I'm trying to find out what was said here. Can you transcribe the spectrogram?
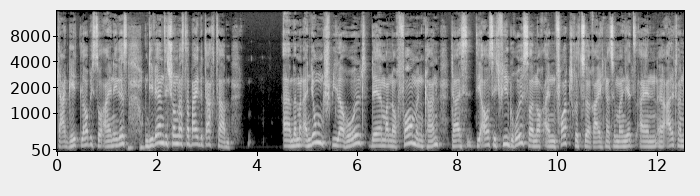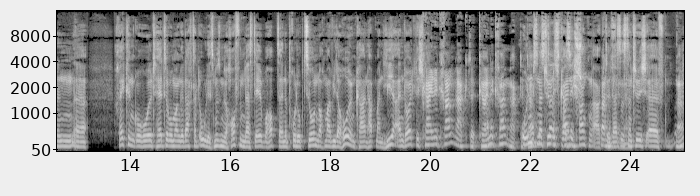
da geht, glaube ich, so einiges. Und die werden sich schon was dabei gedacht haben äh, wenn man einen jungen Spieler holt, der man noch formen kann, da ist die Aussicht viel größer, noch einen Fortschritt zu erreichen, als wenn man jetzt einen äh, alternden äh, Recken geholt hätte, wo man gedacht hat, oh, jetzt müssen wir hoffen, dass der überhaupt seine Produktion noch mal wiederholen kann, hat man hier ein deutlich keine Krankenakte, keine Krankenakte und das natürlich das, keine Krankenakte. Das ist natürlich äh, ja?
